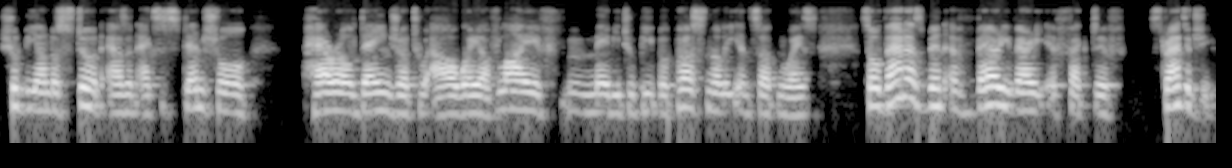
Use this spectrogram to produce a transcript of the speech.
should be understood as an existential peril, danger to our way of life, maybe to people personally in certain ways. So that has been a very, very effective strategy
